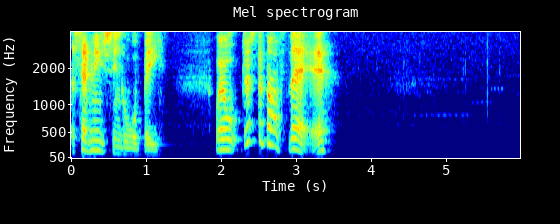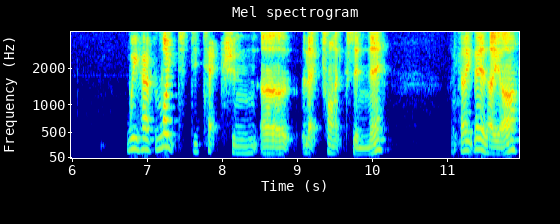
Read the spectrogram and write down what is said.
a 7 inch single would be. Well, just above there, we have light detection uh, electronics in there. Okay, there they are.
